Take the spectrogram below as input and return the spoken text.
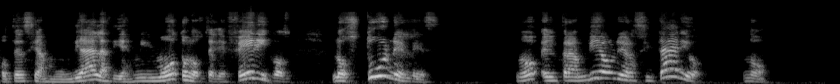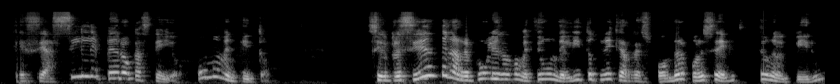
potencia mundial, las 10.000 motos, los teleféricos, los túneles, ¿no? El tranvía universitario. No. Que se asile Pedro Castillo. Un momentito. Si el presidente de la República ha cometido un delito, tiene que responder por ese delito en el Perú.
